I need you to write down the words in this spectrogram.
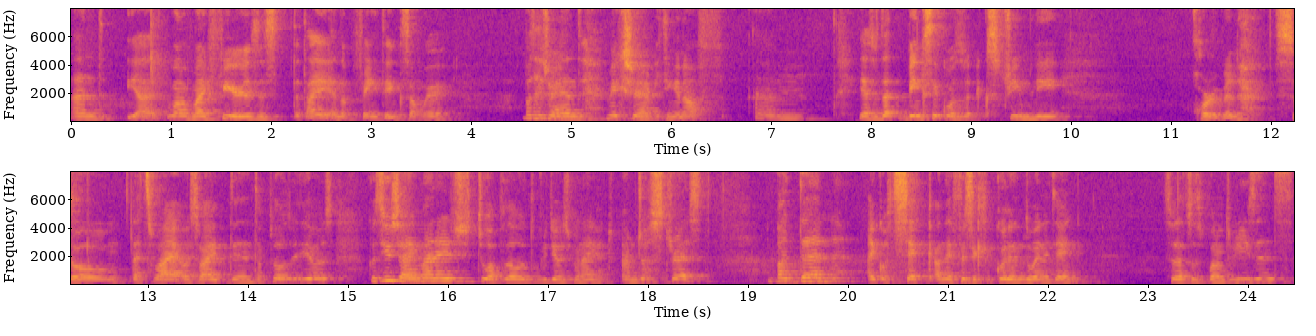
And yeah, one of my fears is that I end up fainting somewhere. But I try and make sure I'm eating enough. Um, yeah, so that being sick was extremely horrible. So that's why also I didn't upload videos. Because usually I manage to upload videos when I, I'm just stressed. But then I got sick and I physically couldn't do anything. So that was one of the reasons.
